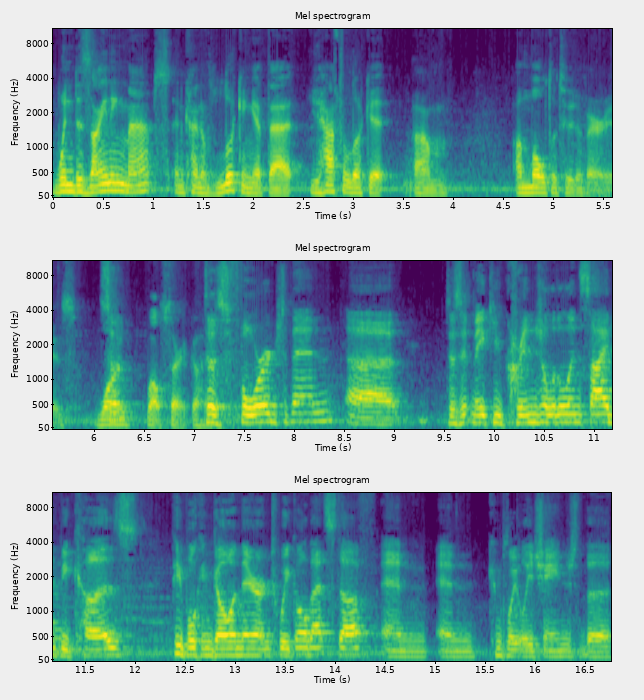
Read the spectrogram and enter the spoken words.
when designing maps and kind of looking at that, you have to look at um, a multitude of areas. So- One, well, sorry, go ahead. Does Forge then, uh, does it make you cringe a little inside because people can go in there and tweak all that stuff and, and completely change the,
